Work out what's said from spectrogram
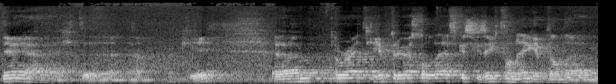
Ja, ja, echt. Uh, ja. Oké. Um, alright, je hebt er juist al even gezegd van hey, je hebt dan um,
